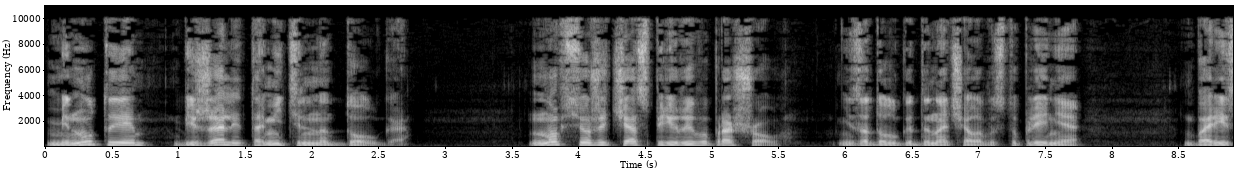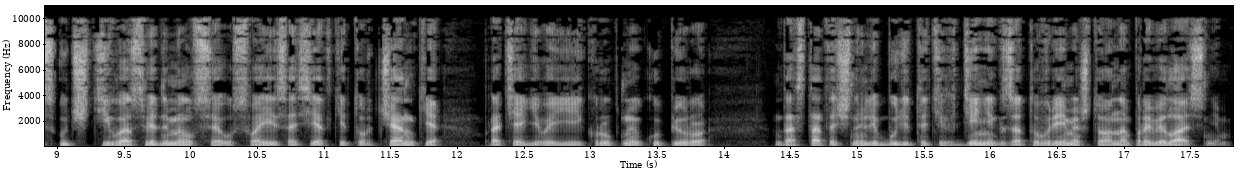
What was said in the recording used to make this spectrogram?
Минуты бежали томительно долго. Но все же час перерыва прошел. Незадолго до начала выступления Борис учтиво осведомился у своей соседки-турчанки, протягивая ей крупную купюру, достаточно ли будет этих денег за то время, что она провела с ним.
